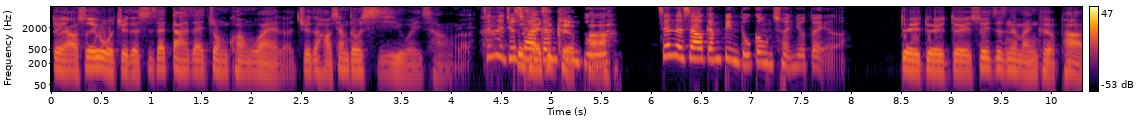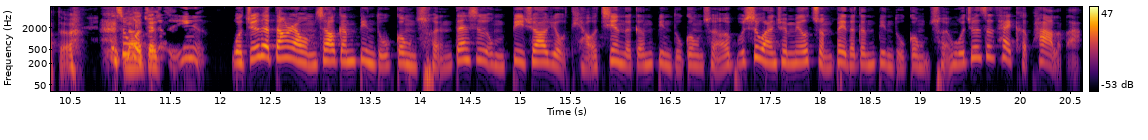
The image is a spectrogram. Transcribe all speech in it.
对啊，所以我觉得是在大在状况外了，觉得好像都习以为常了。真的就是要跟病毒怕，真的是要跟病毒共存就对了。对对对，所以这真的蛮可怕的。可是 我觉得，因我觉得当然我们是要跟病毒共存，但是我们必须要有条件的跟病毒共存，而不是完全没有准备的跟病毒共存。我觉得这太可怕了吧？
